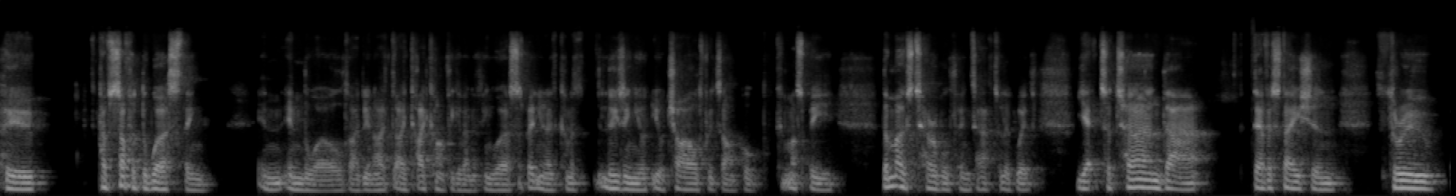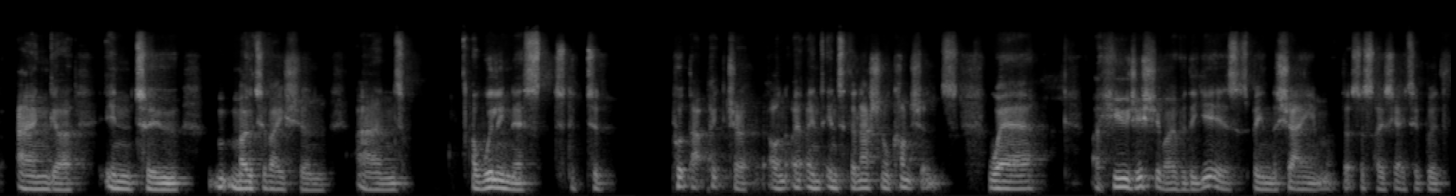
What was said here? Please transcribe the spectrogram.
who have suffered the worst thing in in the world. I you know I, I, can't think of anything worse. But you know, kind of losing your, your child, for example, must be the most terrible thing to have to live with. Yet to turn that devastation through anger into motivation and a willingness to, to put that picture on uh, in, into the national conscience, where a huge issue over the years has been the shame that's associated with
